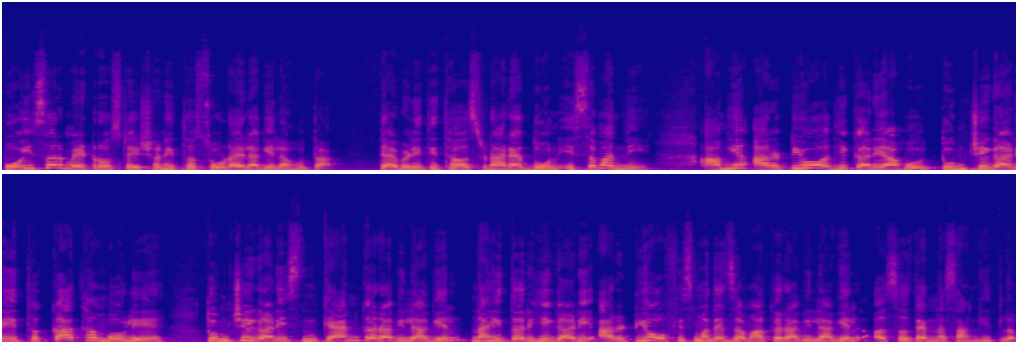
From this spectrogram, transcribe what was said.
पोईसर मेट्रो स्टेशन इथं सोडायला गेला होता. त्यावेळी तिथं असणाऱ्या दोन इसमांनी आम्ही आर टी ओ अधिकारी आहोत. तुमची गाडी इथं का थांबवली आहे? तुमची गाडी स्कॅन करावी लागेल नाहीतर ही गाडी आर टी ओ ऑफिसमध्ये जमा करावी लागेल असं त्यांना सांगितलं.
